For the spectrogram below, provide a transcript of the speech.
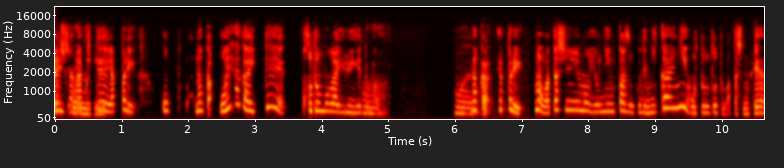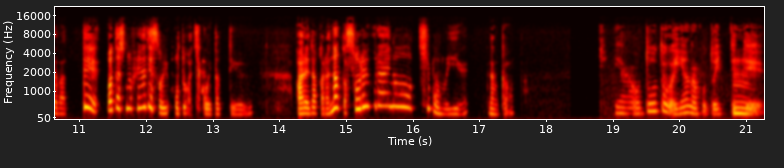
二人じゃなくてやっぱりおなんか親がいて子供がいる家とか、はい。なんかやっぱりまあ私も4人家族で2階に弟と私の部屋があって私の部屋でそういう音が聞こえたっていうあれだからなんかそれぐらいの規模の家？なんか。いや弟が嫌なこと言ってて、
